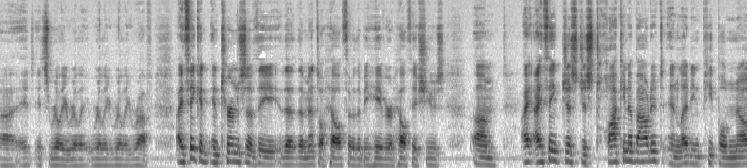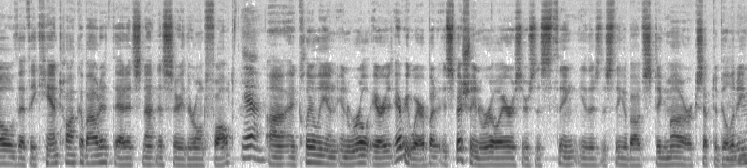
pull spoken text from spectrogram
Uh, it, it's really, really, really, really rough. I think in, in terms of the, the, the mental health or the behavioral health issues, um, I, I think just just talking about it and letting people know that they can talk about it, that it's not necessarily their own fault. Yeah. Uh, and clearly in, in rural areas, everywhere, but especially in rural areas, there's this thing. You know, there's this thing about stigma or acceptability.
